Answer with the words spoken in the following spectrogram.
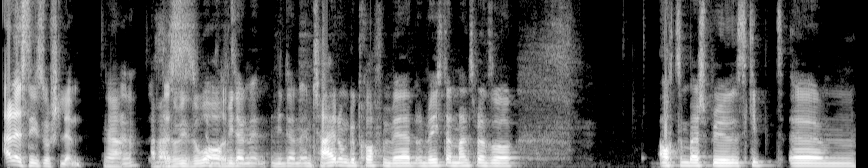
alles nicht so schlimm. Ja, ne? aber Das- sowieso auch, wie dann, wie dann Entscheidungen getroffen werden. Und wenn ich dann manchmal so, auch zum Beispiel, es gibt, ähm,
